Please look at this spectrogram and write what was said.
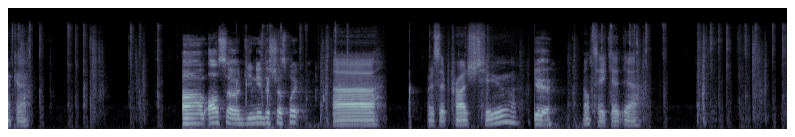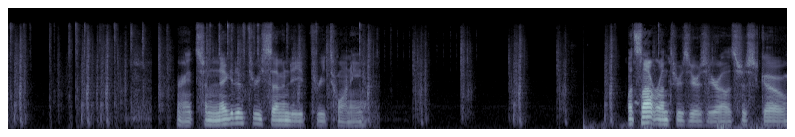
Okay. Um. Also, do you need this chest plate? Uh, what is it? Prot two? Yeah. I'll take it. Yeah. Alright, so negative 370, 320. Let's not run through 0, 0. Let's just go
